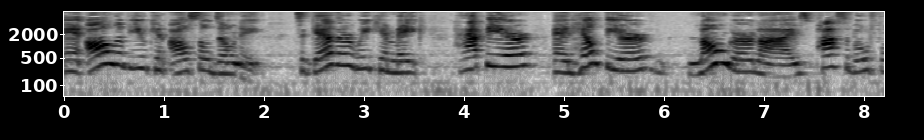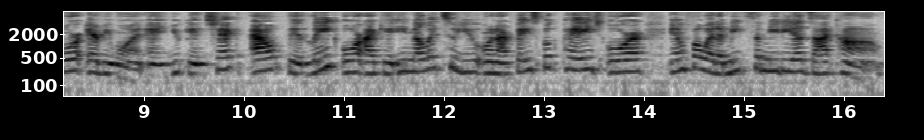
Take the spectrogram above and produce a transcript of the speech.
and all of you can also donate. Together we can make happier and healthier longer lives possible for everyone. And you can check out the link or I can email it to you on our Facebook page or info at amitzamedia.com.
